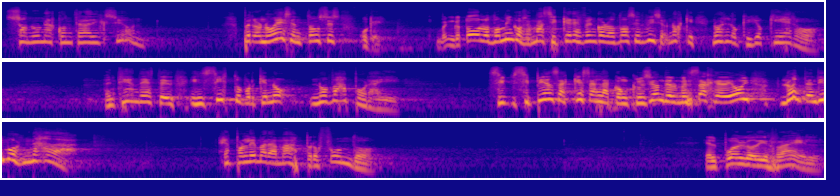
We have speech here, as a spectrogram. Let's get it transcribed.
son una contradicción. Pero no es entonces, ok, vengo todos los domingos, además si quieres vengo a los dos servicios. No es que no es lo que yo quiero. ¿Entiendes? Este, insisto porque no, no va por ahí. Si, si piensas que esa es la conclusión del mensaje de hoy, no entendimos nada. El problema era más profundo. el pueblo de Israel.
